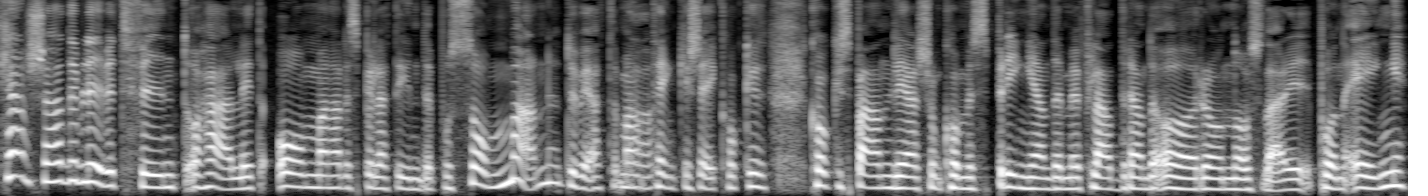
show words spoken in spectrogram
kanske hade blivit fint och härligt om man hade spelat in det på sommaren. Du vet, man ja. tänker sig cocker som kommer springande med fladdrande öron och sådär på en äng.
